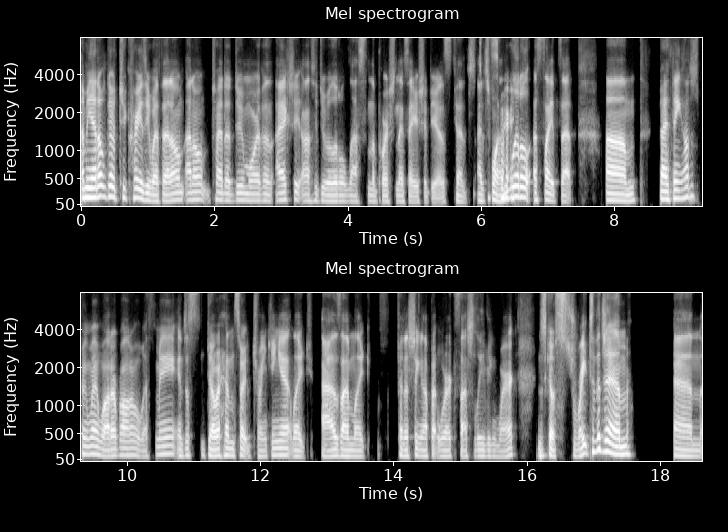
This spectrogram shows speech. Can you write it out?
I mean, I don't go too crazy with it. I don't. I don't try to do more than. I actually honestly do a little less than the portion they say you should use because I just want Smart. a little, a slight sip. Um, but I think I'll just bring my water bottle with me and just go ahead and start drinking it like as I'm like finishing up at work slash leaving work. And just go straight to the gym and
